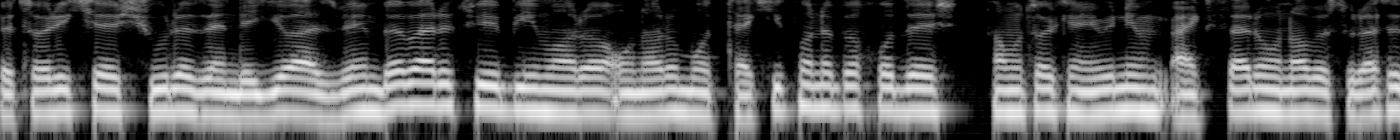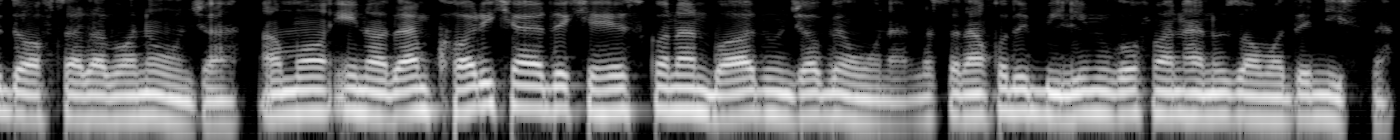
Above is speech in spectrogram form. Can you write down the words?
به طوری که شور زندگی رو از بین ببره توی بیمارا اونا رو متکی کنه به خودش. همونطور که می‌بینیم اکثر اونا به صورت داوطلبانه اونجا اما این آدم کاری کرده که حس کنن باید اونجا بمونن. مثلا خود بیلی می‌گفت من هنوز آماده نیستم.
